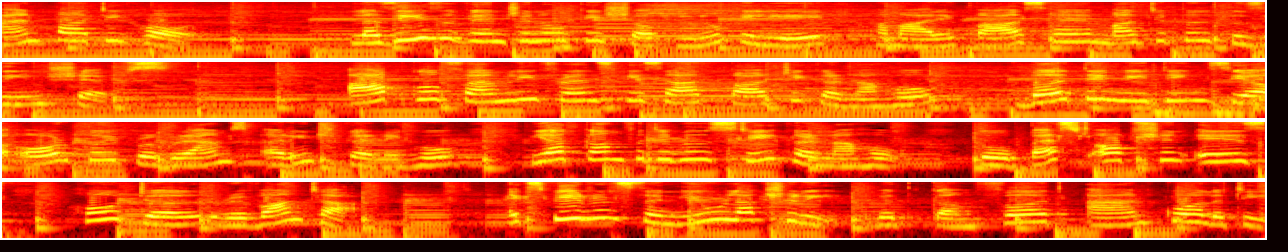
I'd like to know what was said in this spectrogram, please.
and party hall. लजीज व्यंजनों के शौकीनों के लिए हमारे पास है मल्टीपल कुजीन शेफ्स आपको फैमिली फ्रेंड्स के साथ पार्टी करना हो बर्थडे मीटिंग्स या और कोई प्रोग्राम्स अरेंज करने हो, या कंफर्टेबल स्टे करना हो तो best option is hotel Rivanta experience the new luxury with comfort and quality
